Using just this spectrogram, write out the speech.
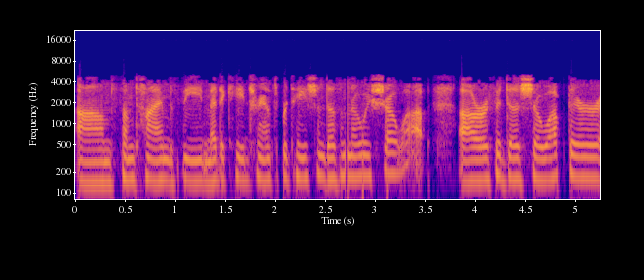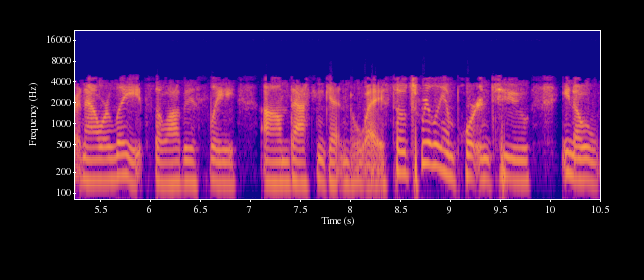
Um, sometimes the Medicaid transportation doesn't always show up, uh, or if it does show up, they're an hour late. So obviously um, that can get in the way. So it's really important to, you know,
